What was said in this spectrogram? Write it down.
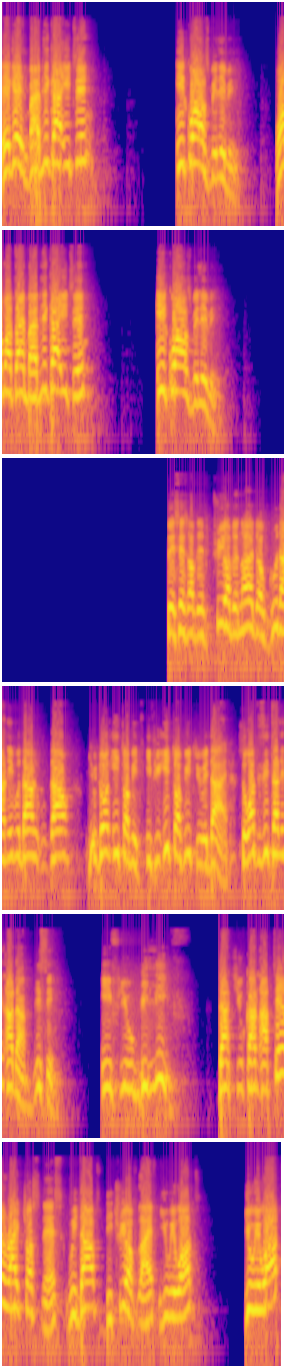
Again, biblical eating equals believing. One more time, biblical eating equals believing. So it says, Of the tree of the knowledge of good and evil, thou, thou you don't eat of it. If you eat of it, you will die. So what is he telling Adam? Listen, if you believe that you can attain righteousness without the tree of life, you will what? You will what?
